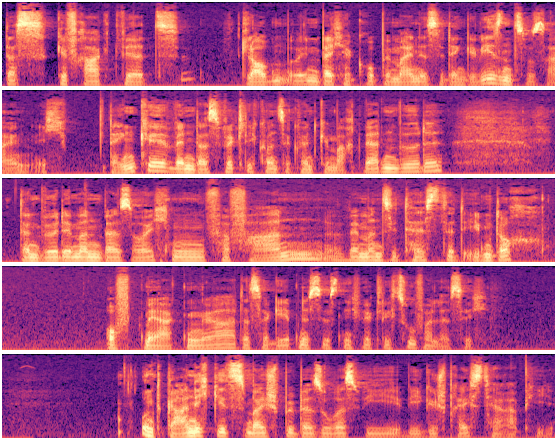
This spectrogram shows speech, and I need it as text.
dass gefragt wird, glauben, in welcher Gruppe meinen Sie denn gewesen zu sein? Ich denke, wenn das wirklich konsequent gemacht werden würde, dann würde man bei solchen Verfahren, wenn man sie testet, eben doch oft merken, ja, das Ergebnis ist nicht wirklich zuverlässig. Und gar nicht geht es zum Beispiel bei sowas wie, wie Gesprächstherapie,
